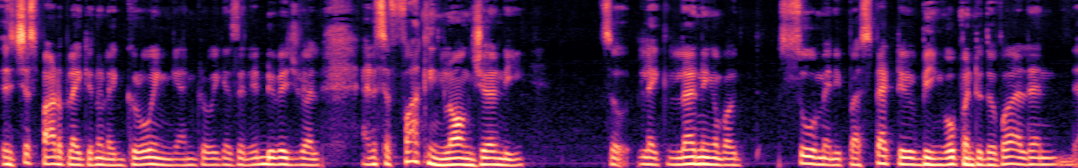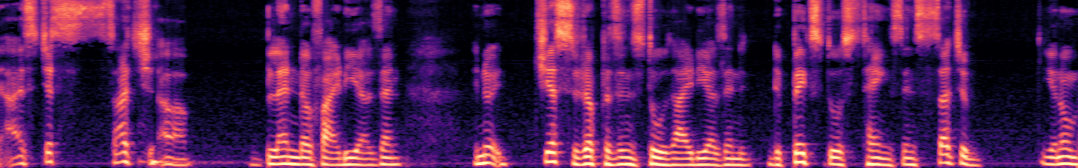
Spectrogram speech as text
it's just part of like you know like growing and growing as an individual. And it's a fucking long journey. So like learning about so many perspectives being open to the world and it's just such a blend of ideas. And you know it just represents those ideas and it depicts those things in such a you know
